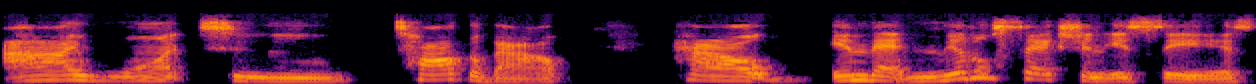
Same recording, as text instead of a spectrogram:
I want to talk about how in that middle section it says,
